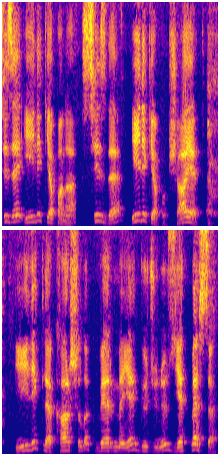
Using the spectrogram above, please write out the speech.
Size iyilik yapana siz de iyilik yapın. Şayet iyilikle karşılık vermeye gücünüz yetmezse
